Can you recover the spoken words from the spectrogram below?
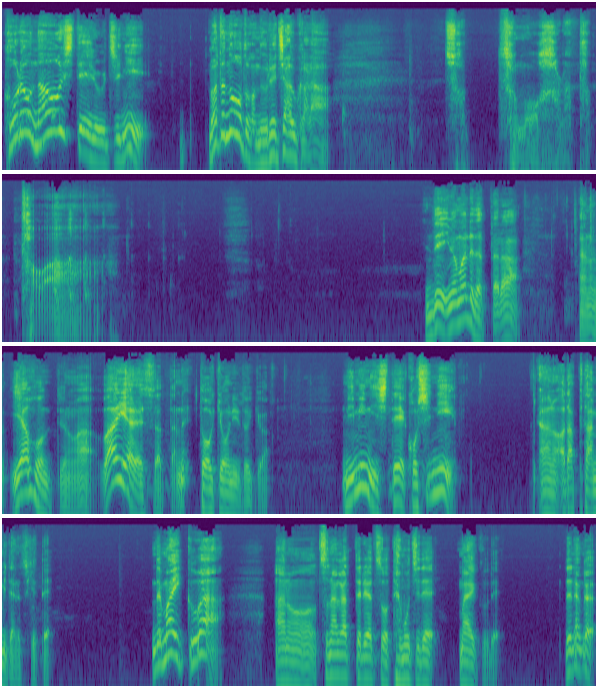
これを直しているうちに、またノートが濡れちゃうから、ちょっともう腹立ったわ。で、今までだったら、あの、イヤホンっていうのは、ワイヤレスだったね、東京にいるときは。耳にして腰に、あの、アダプターみたいなのつけて。で、マイクは、あの、繋がってるやつを手持ちで、マイクで。で、なんか、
